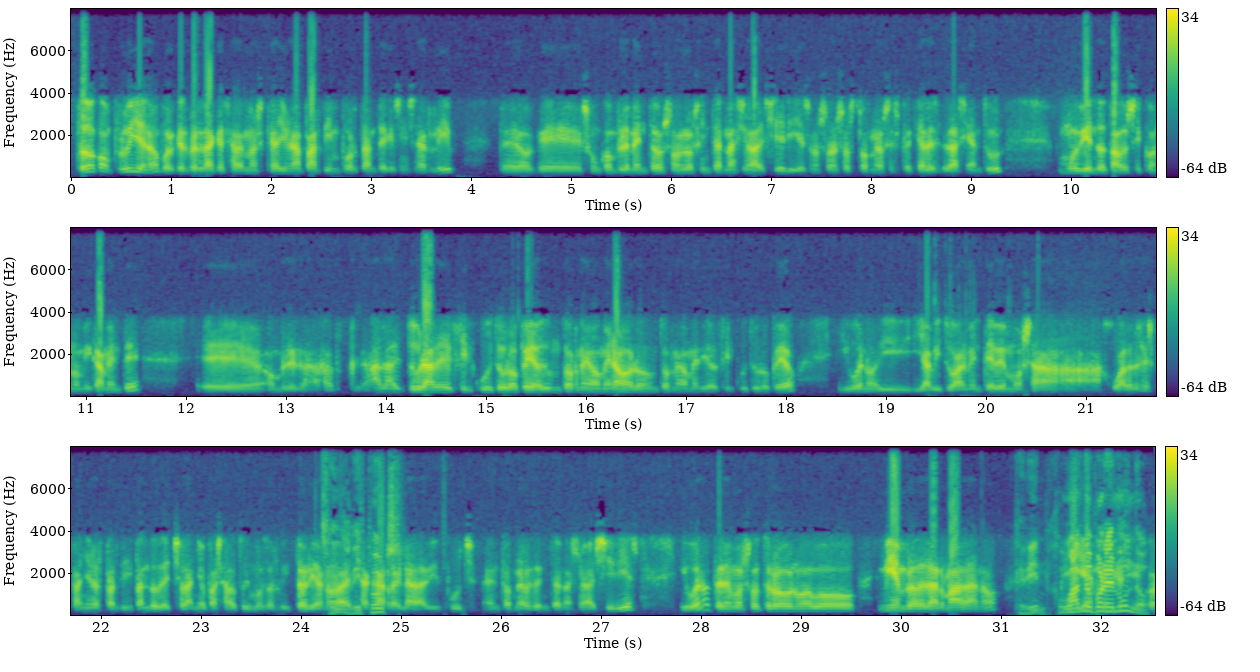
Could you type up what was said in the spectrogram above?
Todo confluye, ¿no? Porque es verdad que sabemos que hay una parte importante que sin ser LIB, pero que es un complemento, son los International Series, ¿no? Son esos torneos especiales del Asian Tour, muy bien dotados económicamente eh, hombre, a, la altura del circuito europeo, de un torneo menor o de un torneo medio del circuito europeo, y bueno, y, habitualmente vemos a, jugadores españoles participando. De hecho, el año pasado tuvimos dos victorias, ¿no? la de Chacarra y la de David Puch en torneos de International Series. Y bueno, tenemos otro nuevo miembro de la Armada, ¿no? Qué bien, jugando por el mundo.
